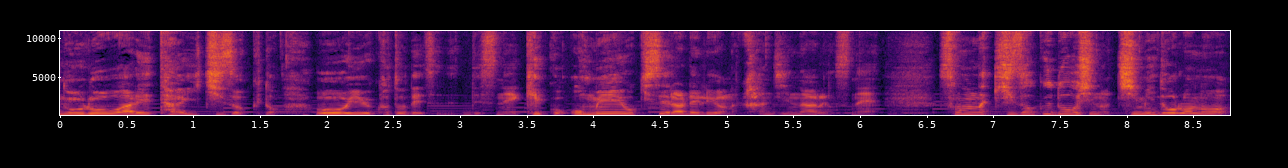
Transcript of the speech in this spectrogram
呪われた一族ということでですね、結構汚名を着せられるような感じになるんですね。そんな貴族同士の血みどろの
